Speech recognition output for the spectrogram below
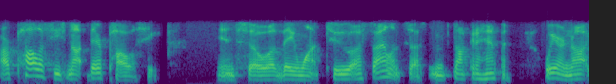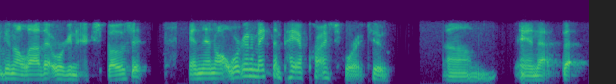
Our policy is not their policy. And so uh, they want to uh, silence us, and it's not going to happen. We are not going to allow that. We're going to expose it, and then all, we're going to make them pay a price for it too. Um, and that, that,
